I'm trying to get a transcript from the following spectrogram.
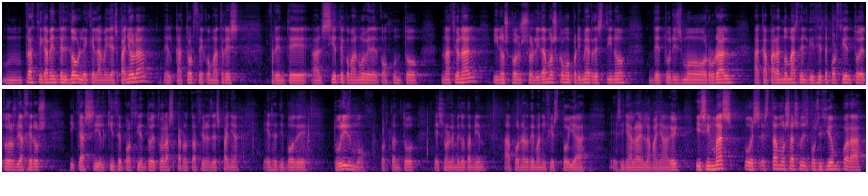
mm, prácticamente el doble que la media española, el 14,3 frente al 7,9 del conjunto nacional y nos consolidamos como primer destino de turismo rural, acaparando más del 17% de todos los viajeros y casi el 15% de todas las pernotaciones de España en ese tipo de turismo. Por tanto, es un elemento también a poner de manifiesto y a eh, señalar en la mañana de hoy. Y sin más, pues estamos a su disposición para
